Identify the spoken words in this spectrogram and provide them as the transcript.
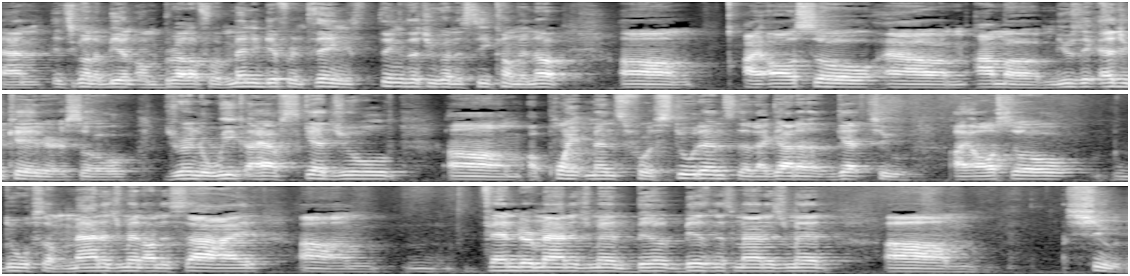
and it's going to be an umbrella for many different things. Things that you're going to see coming up. Um, I also um, I'm a music educator, so during the week I have scheduled um, appointments for students that I gotta get to. I also do some management on the side, um, vendor management, build business management. Um, shoot,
